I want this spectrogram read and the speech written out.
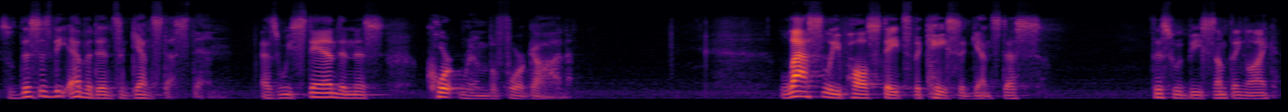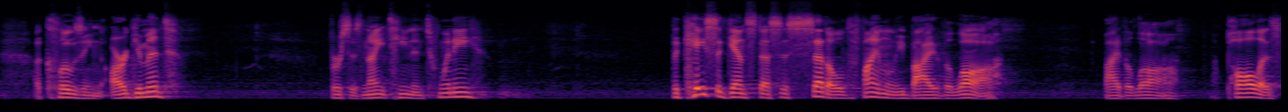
So, this is the evidence against us then, as we stand in this courtroom before God. Lastly, Paul states the case against us. This would be something like a closing argument. Verses 19 and 20. The case against us is settled finally by the law. By the law. Paul has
